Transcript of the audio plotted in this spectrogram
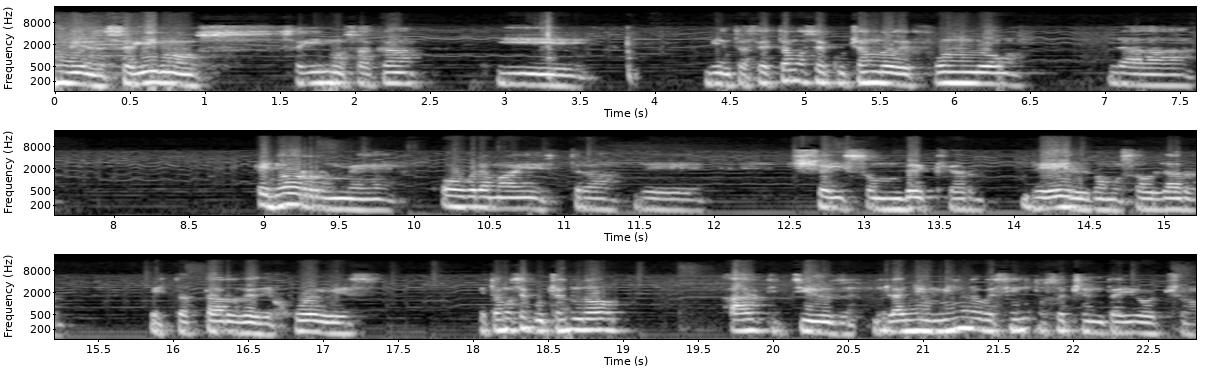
Muy bien, seguimos, seguimos acá y mientras estamos escuchando de fondo la enorme obra maestra de Jason Becker, de él vamos a hablar esta tarde de jueves. Estamos escuchando Altitude del año 1988.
